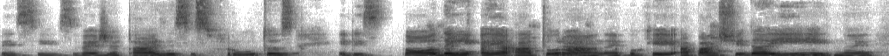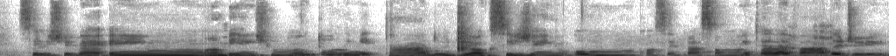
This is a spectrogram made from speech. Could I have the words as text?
esses vegetais, esses frutos, eles podem é, aturar, né? Porque a partir daí, né, se ele estiver em um ambiente muito limitado de oxigênio ou uma concentração muito elevada de,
